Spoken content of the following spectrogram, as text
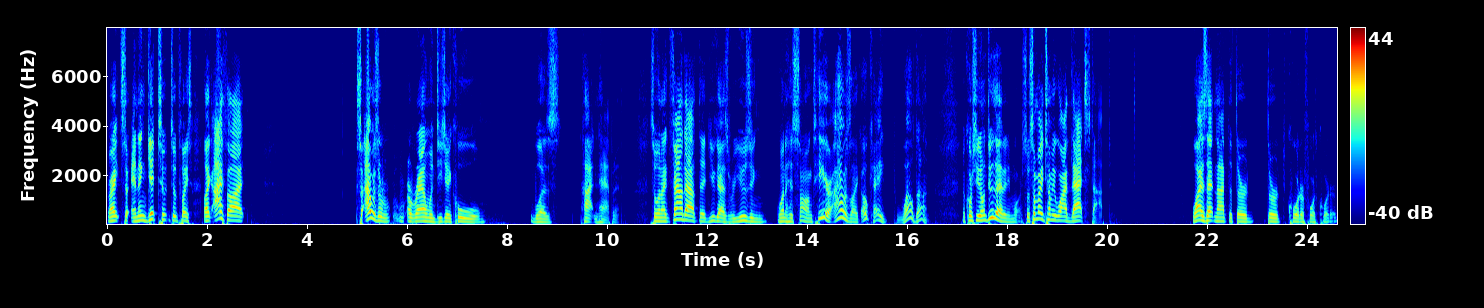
right? So and then get to to the place like I thought. So I was a, around when DJ Kool was hot and happening. So when I found out that you guys were using one of his songs here, I was like, okay, well done. Of course, you don't do that anymore. So somebody tell me why that stopped. Why is that not the third third quarter, fourth quarter.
